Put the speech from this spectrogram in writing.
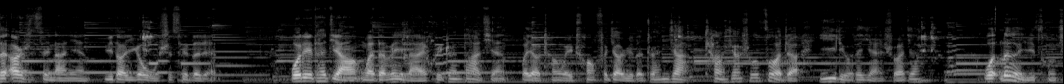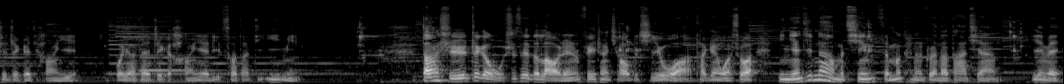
在二十岁那年遇到一个五十岁的人。我对他讲，我的未来会赚大钱，我要成为创富教育的专家、畅销书作者、一流的演说家。我乐于从事这个行业，我要在这个行业里做到第一名。当时，这个五十岁的老人非常瞧不起我，他跟我说：“你年纪那么轻，怎么可能赚到大钱？因为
